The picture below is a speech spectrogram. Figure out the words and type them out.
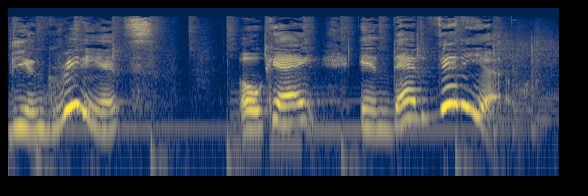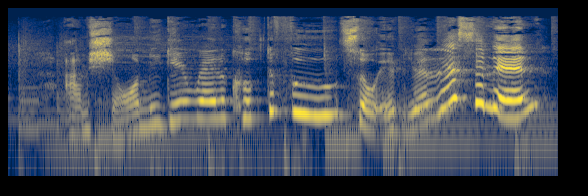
the ingredients, okay, in that video. I'm showing me getting ready to cook the food. So if you're listening,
